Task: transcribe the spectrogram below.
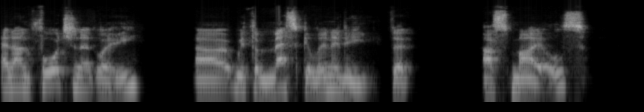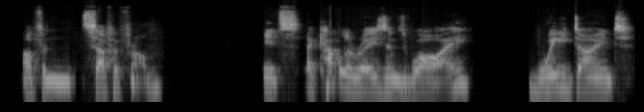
And unfortunately, uh, with the masculinity that us males often suffer from, it's a couple of reasons why we don't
